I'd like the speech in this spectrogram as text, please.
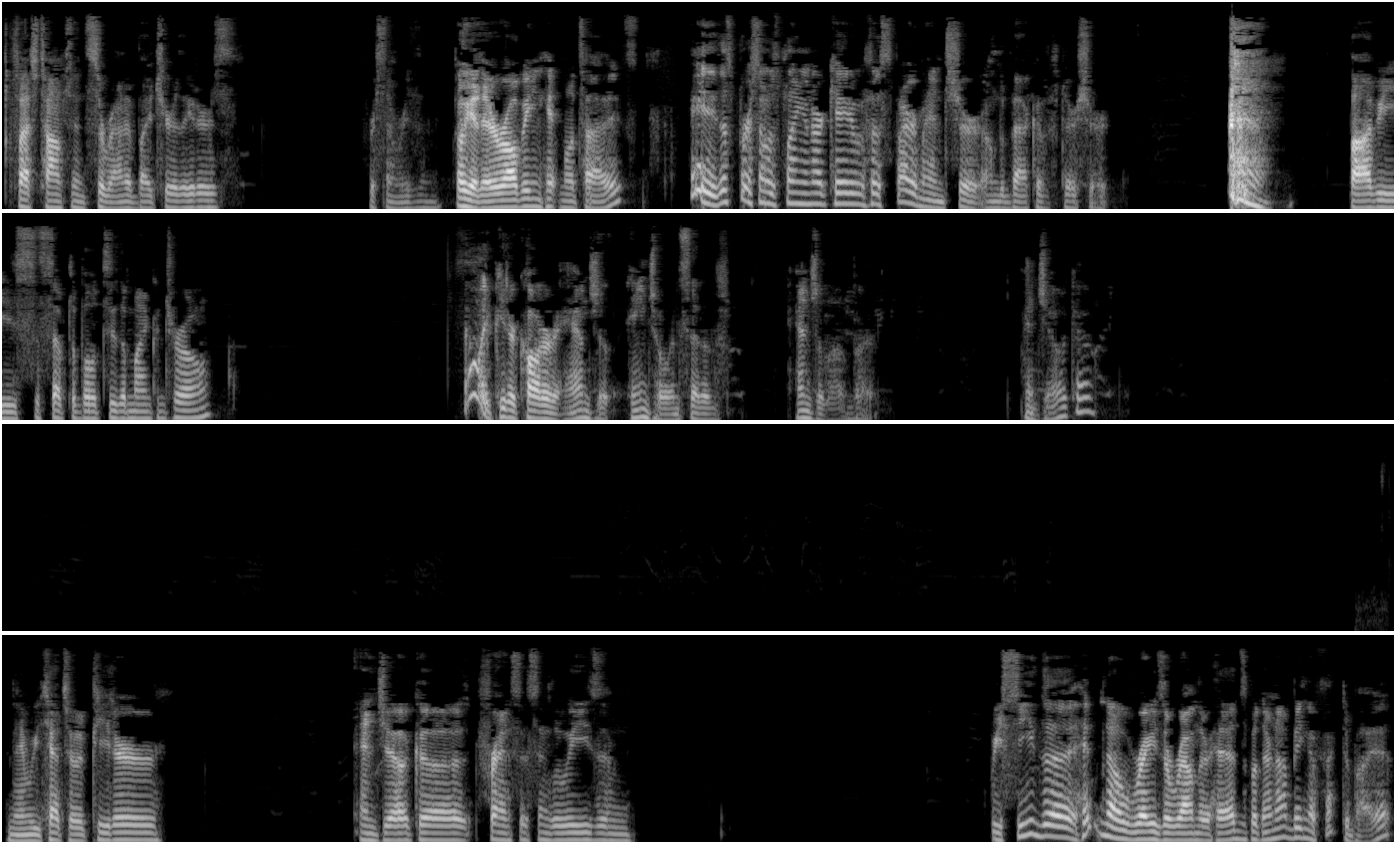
Flash Thompson surrounded by cheerleaders for some reason. Oh yeah, they were all being hypnotized. Hey, this person was playing an arcade with a Spider-Man shirt on the back of their shirt. Bobby's susceptible to the mind control. Not like Peter called her Angel, Angel instead of Angela, but Angelica. And then we catch up with Peter, Angelica, Francis, and Louise, and we see the hypno rays around their heads, but they're not being affected by it.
